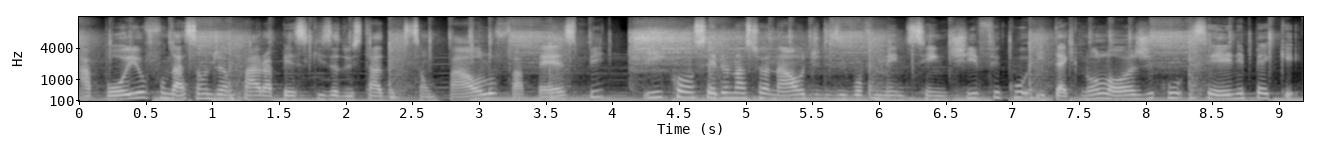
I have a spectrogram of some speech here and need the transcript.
Apoio Fundação de Amparo à Pesquisa do Estado de São Paulo, FAPESP, e Conselho Nacional de Desenvolvimento Científico e Tecnológico, CNPq.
